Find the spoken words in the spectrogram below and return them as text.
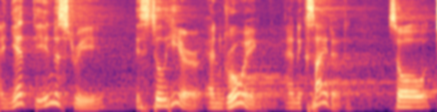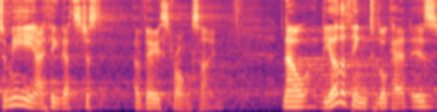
and yet the industry is still here and growing and excited. So to me, I think that's just a very strong sign. Now, the other thing to look at is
